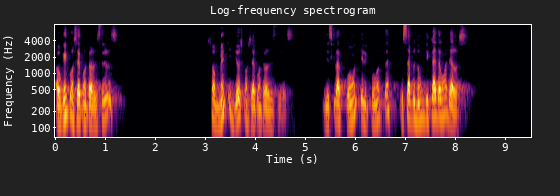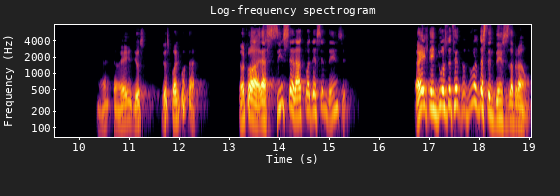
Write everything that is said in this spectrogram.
Alguém consegue contar as estrelas? Somente Deus consegue contar as estrelas. Diz que ela conta, ele conta e sabe o nome de cada uma delas. Né? Então, é, Deus, Deus pode contar. Então ele falou: assim será a tua descendência. Aí ele tem duas, duas descendências, Abraão.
